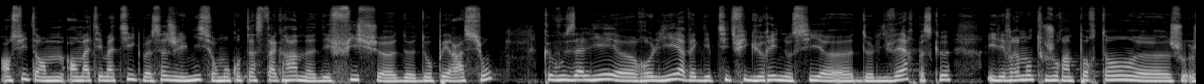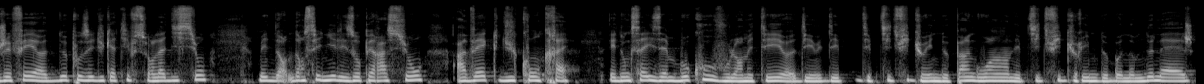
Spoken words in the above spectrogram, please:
Ensuite, en, mathématiques, bah, ça, je l'ai mis sur mon compte Instagram euh, des fiches euh, d'opérations que vous alliez euh, relier avec des petites figurines aussi de l'hiver parce que il est vraiment toujours important. J'ai fait deux pauses éducatives sur l'addition, mais d'enseigner les opérations avec du concret. Et donc ça, ils aiment beaucoup. Vous leur mettez euh, des, des, des petites figurines de pingouins, des petites figurines de bonhommes de neige,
